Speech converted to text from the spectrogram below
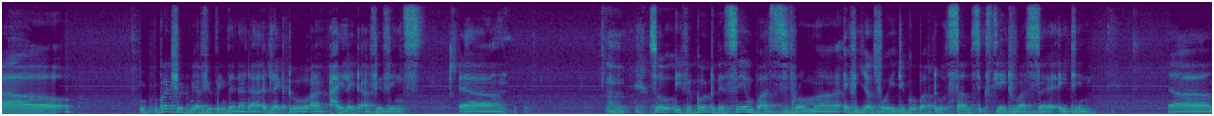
uh, God showed me a few things, and I'd, I'd like to uh, highlight a few things. Uh, so, if you go to the same verse from uh, Ephesians 4 8, you go back to Psalm 68, verse uh, 18 uh,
